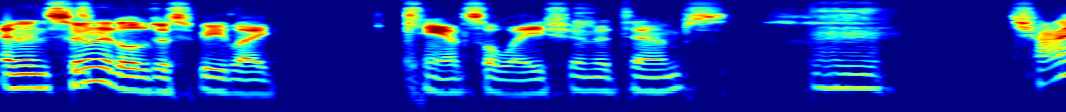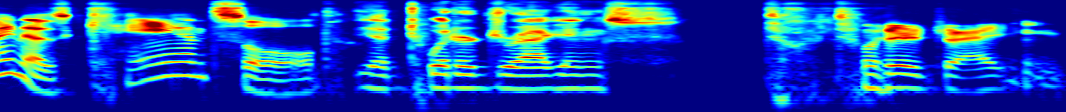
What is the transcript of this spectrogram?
And then soon it'll just be like cancellation attempts. Mhm. China's canceled. yeah, Twitter draggings. Twitter dragging.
